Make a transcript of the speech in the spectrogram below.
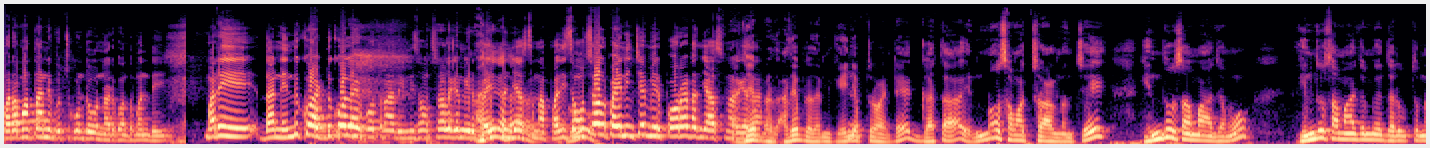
పరమతాన్ని పుచ్చుకుంటూ ఉన్నారు కొంతమంది మరి దాన్ని ఎందుకు అడ్డుకోలేకపోతున్నారు? ఇన్ని సంవత్సరాలుగా మీరు ప్రయత్నం. చేస్తున్నారు పది సంవత్సరాల పైనుంచే మీరు పోరాటం చేస్తున్నారు అదే కదా. బ్రదర్ అదే బ్రదర్ మీకు ఏం చెప్తున్నాం అంటే గత ఎన్నో సంవత్సరాల నుంచి హిందూ సమాజము హిందూ సమాజం మీద జరుగుతున్న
